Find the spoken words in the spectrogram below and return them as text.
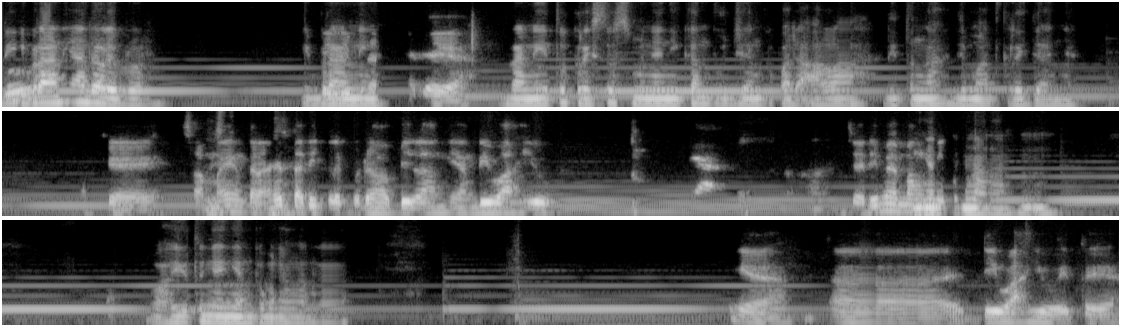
di Ibrani ada loh bro Ibrani ada ya. Ibrani itu Kristus menyanyikan pujian kepada Allah di tengah jemaat gerejanya Oke, sama yang terakhir tadi klip udah bilang yang di Wahyu. Ya. Jadi memang nyanyian kemenangan hmm. Wahyu itu nyanyian kemenangan kan ya uh, di Wahyu itu ya.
